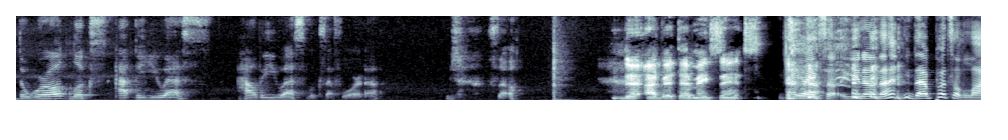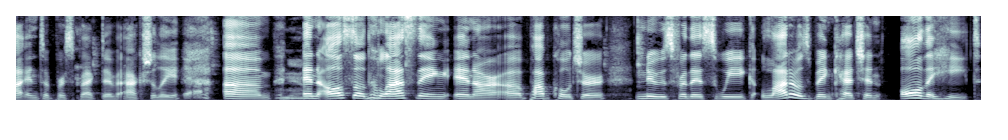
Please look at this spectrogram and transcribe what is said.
the world looks at the U.S. how the U.S. looks at Florida. so That, I bet that makes sense. that Yeah. makes a, you know that that puts a lot into perspective, actually. yeah, Um, Yeah. and also the last thing in our uh, pop culture news for this week, Latto's been catching all the heat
